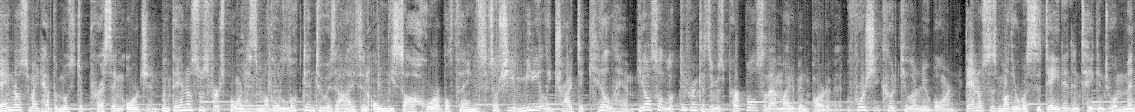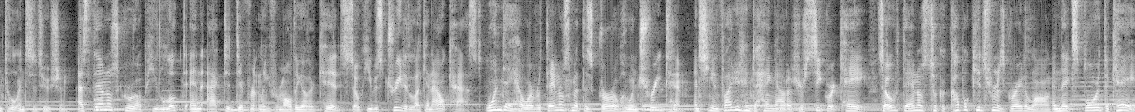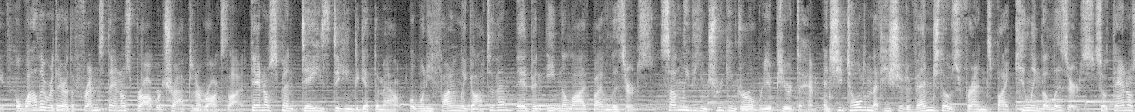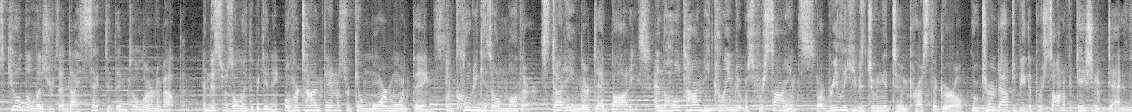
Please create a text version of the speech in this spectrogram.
Thanos might have the most depressing origin. When Thanos was first born, his mother looked into his eyes and only saw horrible things, so she immediately tried to kill him. He also looked different because he was purple, so that might have been part of it. Before she could kill her newborn, Thanos' mother was sedated and taken to a mental institution. As Thanos grew up, he looked and acted differently from all the other kids, so he was treated like an outcast. One day, however, Thanos met this girl who intrigued him, and she invited him to hang out at her secret cave. So Thanos took a couple kids from his grade along, and they explored the cave. But while they were there, the friends Thanos brought were trapped in a rock slide. Thanos spent days digging to get them out, but when he finally got to them, they had been eaten alive by lizards. Suddenly, the intriguing girl reappeared to him, and she told him that he should avenge those friends by killing the lizards. So Thanos killed the lizards and dissected them to learn about them. And this was only the beginning. Over time, Thanos would kill more and more things, including his own mother, studying their dead bodies. And the whole time he claimed it was for science, but really he was doing it to impress the girl, who turned out to be the personification of death.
